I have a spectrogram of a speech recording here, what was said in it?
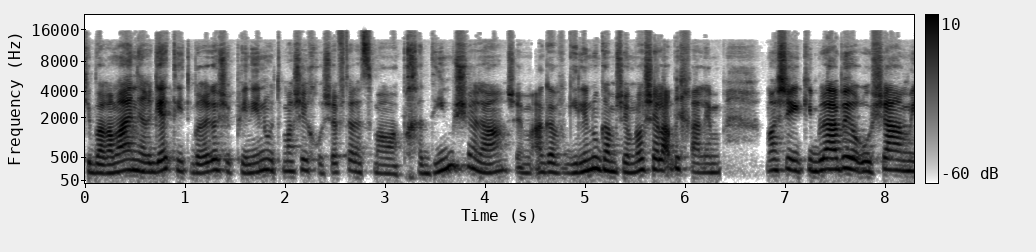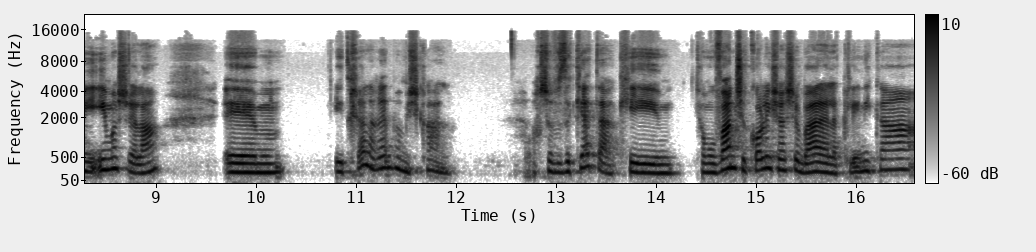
כי ברמה האנרגטית, ברגע שפינינו את מה שהיא חושבת על עצמה, או הפחדים שלה, שהם אגב, גילינו גם שהם לא שלה בכלל, הם מה שהיא קיבלה בירושה מאימא שלה, אמ, היא התחילה לרדת במשקל. עכשיו זה קטע, כי כמובן שכל אישה שבאה אליי לקליניקה,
